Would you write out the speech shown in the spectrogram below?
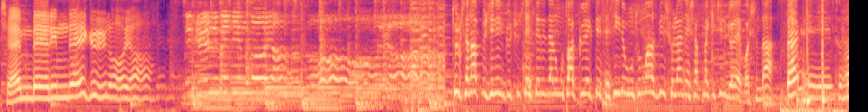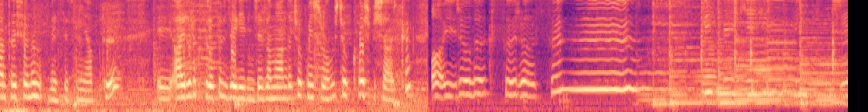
Çemberimde gül oya, gülmedim doya doya. Türk sanat müziğinin güçlü seslerinden Umut Akgürek de sesiyle unutulmaz bir şölen yaşatmak için görev başında. Ben e, Turhan Taşan'ın bestesini yaptığı e, ayrılık sırası bize gelince zamanında çok meşhur olmuş, çok hoş bir şarkı. Ayrılık sırası bize gelince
